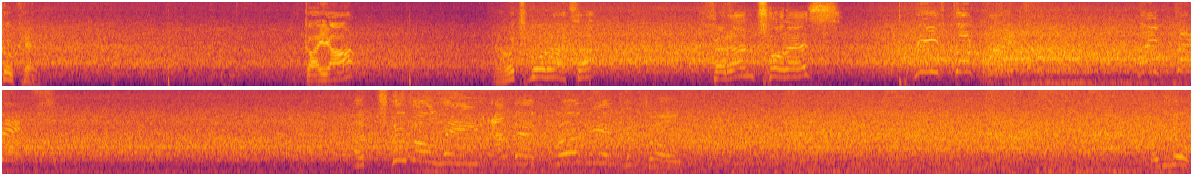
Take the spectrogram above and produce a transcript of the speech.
Koke. Gaya. Now it's Morata. Ferran Torres. He's gone for it! They've done it! A two-goal lead and they're firmly in control. Well, you know,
